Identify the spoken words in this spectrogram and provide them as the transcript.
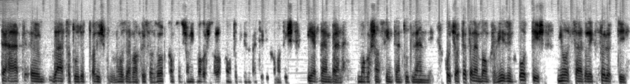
tehát ö, látható, hogy ott az is hozzá van közve az alapkamat, és amíg magas az alapkamat, amíg ez a betéti kamat is érdemben magasan szinten tud lenni. Hogyha a Cetelem bankra nézünk, ott is 8% fölötti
